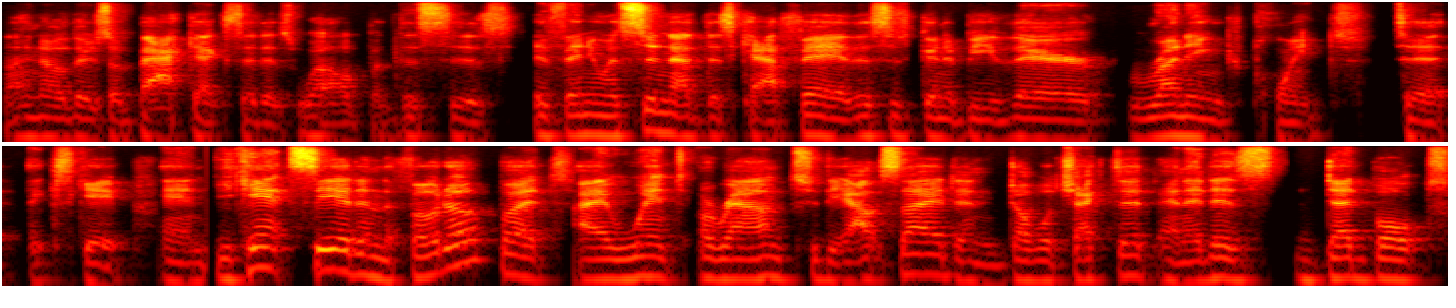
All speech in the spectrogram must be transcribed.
I know there's a back exit as well, but this is if anyone's sitting at this cafe, this is going to be their running point to escape. And you can't see it in the photo, but I went around to the outside and double checked it, and it is deadbolt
